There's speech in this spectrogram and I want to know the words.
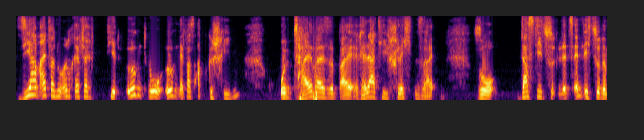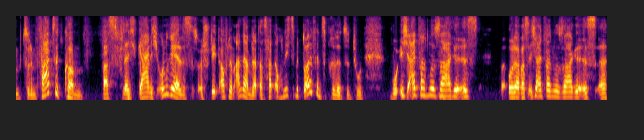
Sie haben einfach nur unreflektiert irgendwo irgendetwas abgeschrieben und teilweise bei relativ schlechten Seiten. So, dass die zu, letztendlich zu einem zu einem Fazit kommen, was vielleicht gar nicht unrealistisch ist, steht auf einem anderen Blatt. Das hat auch nichts mit Dolphins Brille zu tun. Wo ich einfach nur sage ist, oder was ich einfach nur sage ist, äh,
